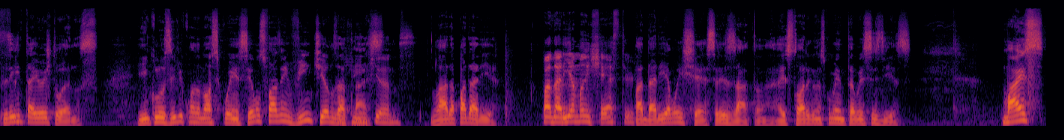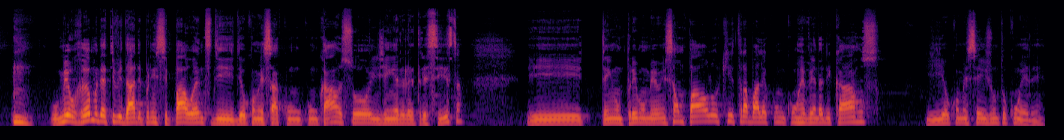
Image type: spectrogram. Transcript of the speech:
38 anos. E, inclusive, quando nós se conhecemos, fazem 20 anos atrás. 20 anos. Lá da padaria. Padaria Manchester. Padaria Manchester, exato. A história que nós comentamos esses dias. Mas o meu ramo de atividade principal, antes de, de eu começar com, com o carro, eu sou engenheiro eletricista e tenho um primo meu em São Paulo que trabalha com, com revenda de carros e eu comecei junto com ele.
